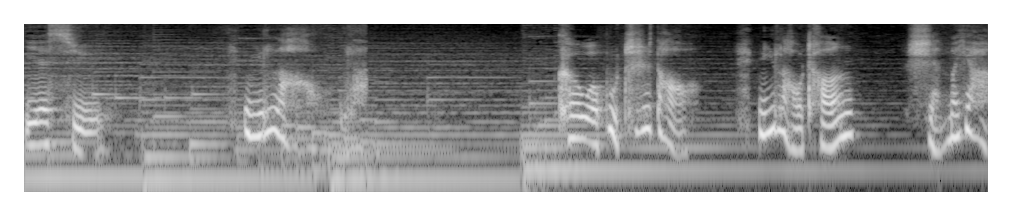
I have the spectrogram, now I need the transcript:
也许你老了，可我不知道你老成什么样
